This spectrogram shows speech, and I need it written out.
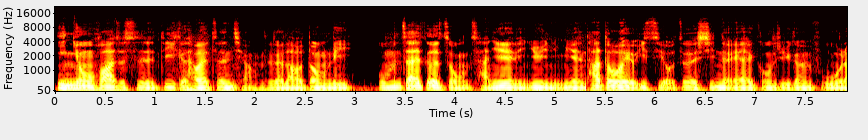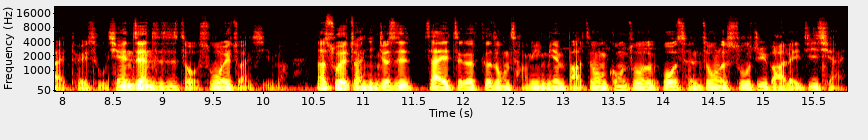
应用化就是第一个，它会增强这个劳动力。我们在各种产业领域里面，它都会有一直有这个新的 AI 工具跟服务来推出。前一阵子是走数位转型嘛，那数位转型就是在这个各种场域里面，把这种工作过程中的数据把它累积起来。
